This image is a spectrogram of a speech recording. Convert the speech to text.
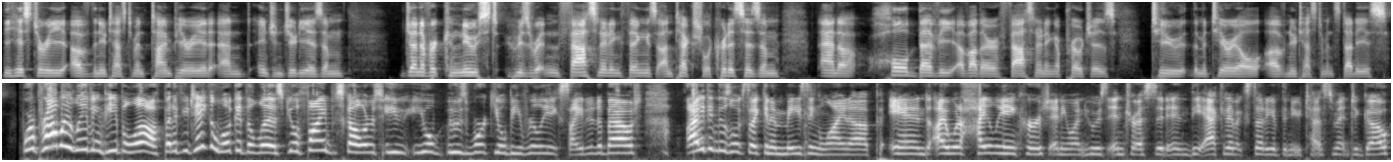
the history of the New Testament time period and ancient Judaism. Jennifer Knust, who's written fascinating things on textual criticism and a whole bevy of other fascinating approaches to the material of New Testament studies. We're probably leaving people off, but if you take a look at the list, you'll find scholars who, whose work you'll be really excited about. I think this looks like an amazing lineup, and I would highly encourage anyone who is interested in the academic study of the New Testament to go.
